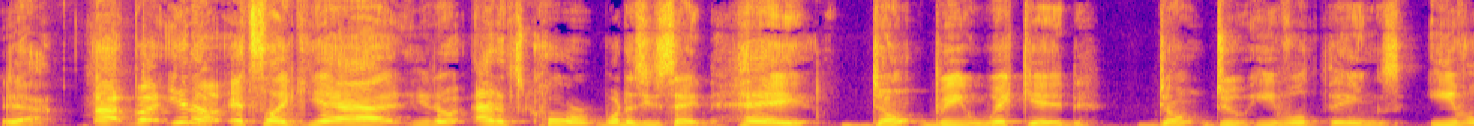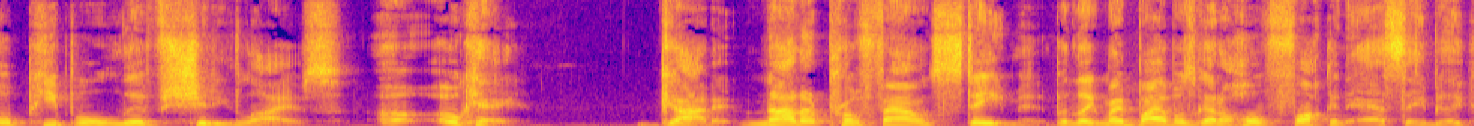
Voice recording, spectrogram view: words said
Yeah. Uh, but, you know, it's like, yeah, you know, at its core, what is he saying? Hey, don't be wicked. Don't do evil things. Evil people live shitty lives. Oh, okay. Got it. Not a profound statement, but like my Bible's got a whole fucking essay. Be like,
